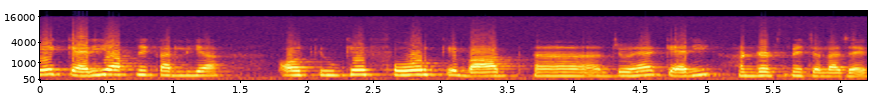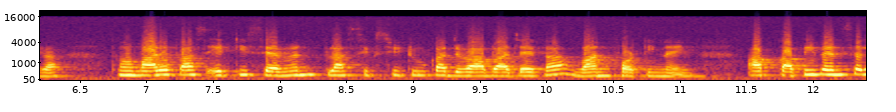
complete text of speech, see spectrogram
एक कैरी आपने कर लिया और क्योंकि फोर के बाद जो है कैरी हंड्रेड्स में चला जाएगा। तो हमारे पास 87 प्लस 62 का जवाब आ जाएगा 149 आप कॉपी पेंसिल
